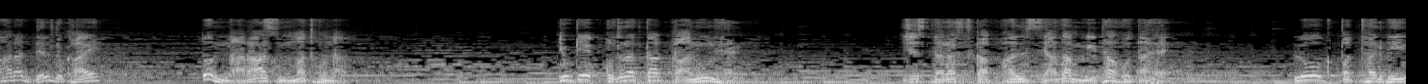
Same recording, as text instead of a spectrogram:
تمہارا دل دکھائے تو ناراض مت ہونا، کیونکہ قدرت کا قانون ہے۔ جس درخت کا پھل زیادہ میٹھا ہوتا ہے، لوگ پتھر بھی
